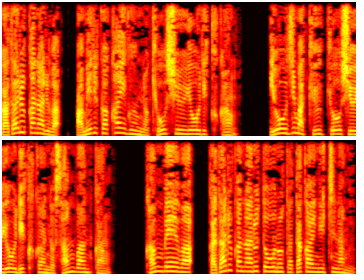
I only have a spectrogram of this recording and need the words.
ガダルカナルはアメリカ海軍の強襲揚陸艦。硫黄島級強襲揚陸艦の3番艦。艦名はガダルカナル島の戦いにちなむ。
